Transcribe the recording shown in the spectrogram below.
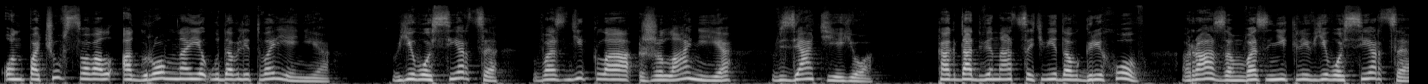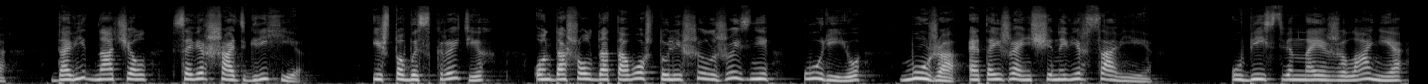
он почувствовал огромное удовлетворение. В его сердце возникло желание взять ее. Когда двенадцать видов грехов разом возникли в его сердце, Давид начал совершать грехи. И чтобы скрыть их, он дошел до того, что лишил жизни Урию, мужа этой женщины Версавии. Убийственное желание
